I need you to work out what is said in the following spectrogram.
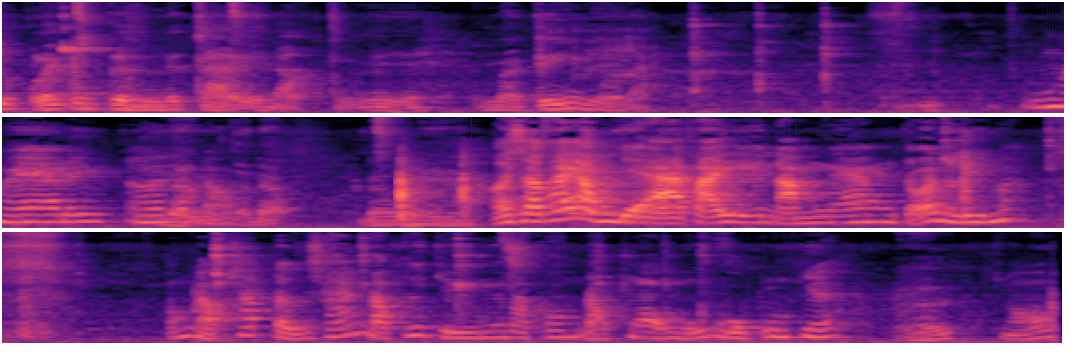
Chút lấy cuốn kinh để thầy đọc như vậy. mà kiến vô đọc nghe đi. Ơi đọc. đâu có nghe. ở sao thấy ông già tay nằm ngang chỗ anh liêm á? Ông đọc sách từ sáng đọc tới chiều nha bà con đọc ngồi ngủ gục luôn chứ. Ừ. ngộ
